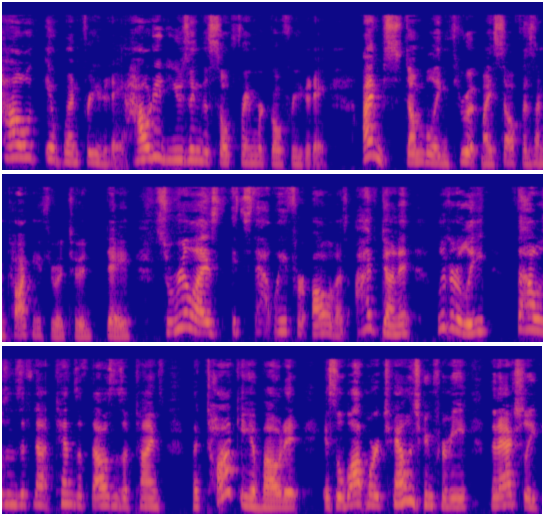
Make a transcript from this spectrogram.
how it went for you today. How did using the SOAP framework go for you today? I'm stumbling through it myself as I'm talking through it today. So realize it's that way for all of us. I've done it literally thousands, if not tens of thousands of times, but talking about it is a lot more challenging for me than actually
